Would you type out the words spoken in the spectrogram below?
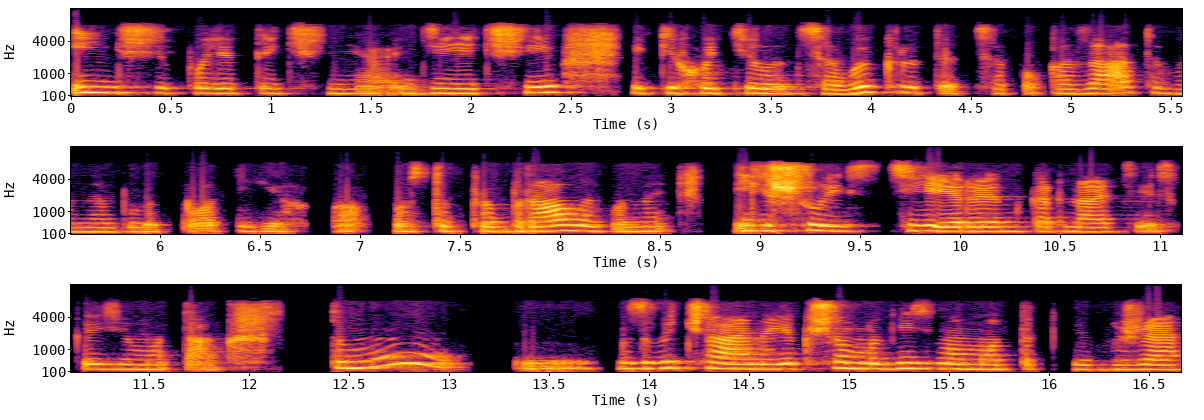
Інші політичні діячі, які хотіли це викрити, це показати, вони були проти їх, просто прибрали, вони йшли з цієї реінкарнації, скажімо так. Тому, звичайно, якщо ми візьмемо таких вже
